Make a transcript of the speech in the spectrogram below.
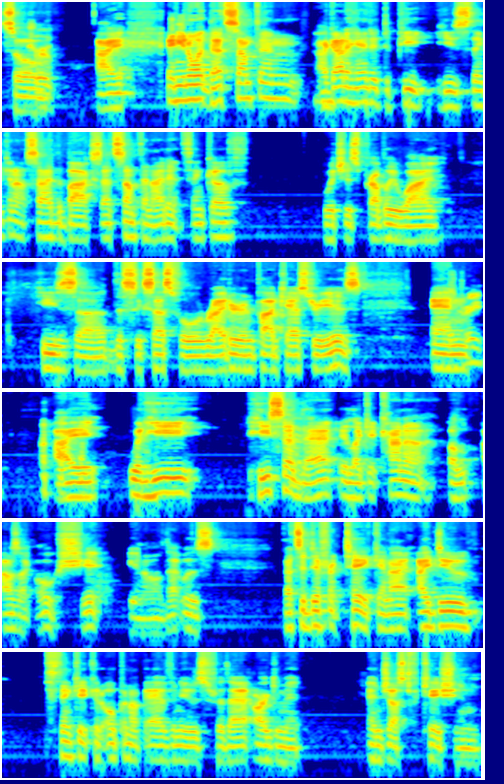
So True. I and you know what? That's something I got to hand it to Pete. He's thinking outside the box. That's something I didn't think of, which is probably why he's uh, the successful writer and podcaster he is. And I when he he said that, it like it kind of I was like, oh shit, you know, that was that's a different take, and I I do think it could open up avenues for that argument and justification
